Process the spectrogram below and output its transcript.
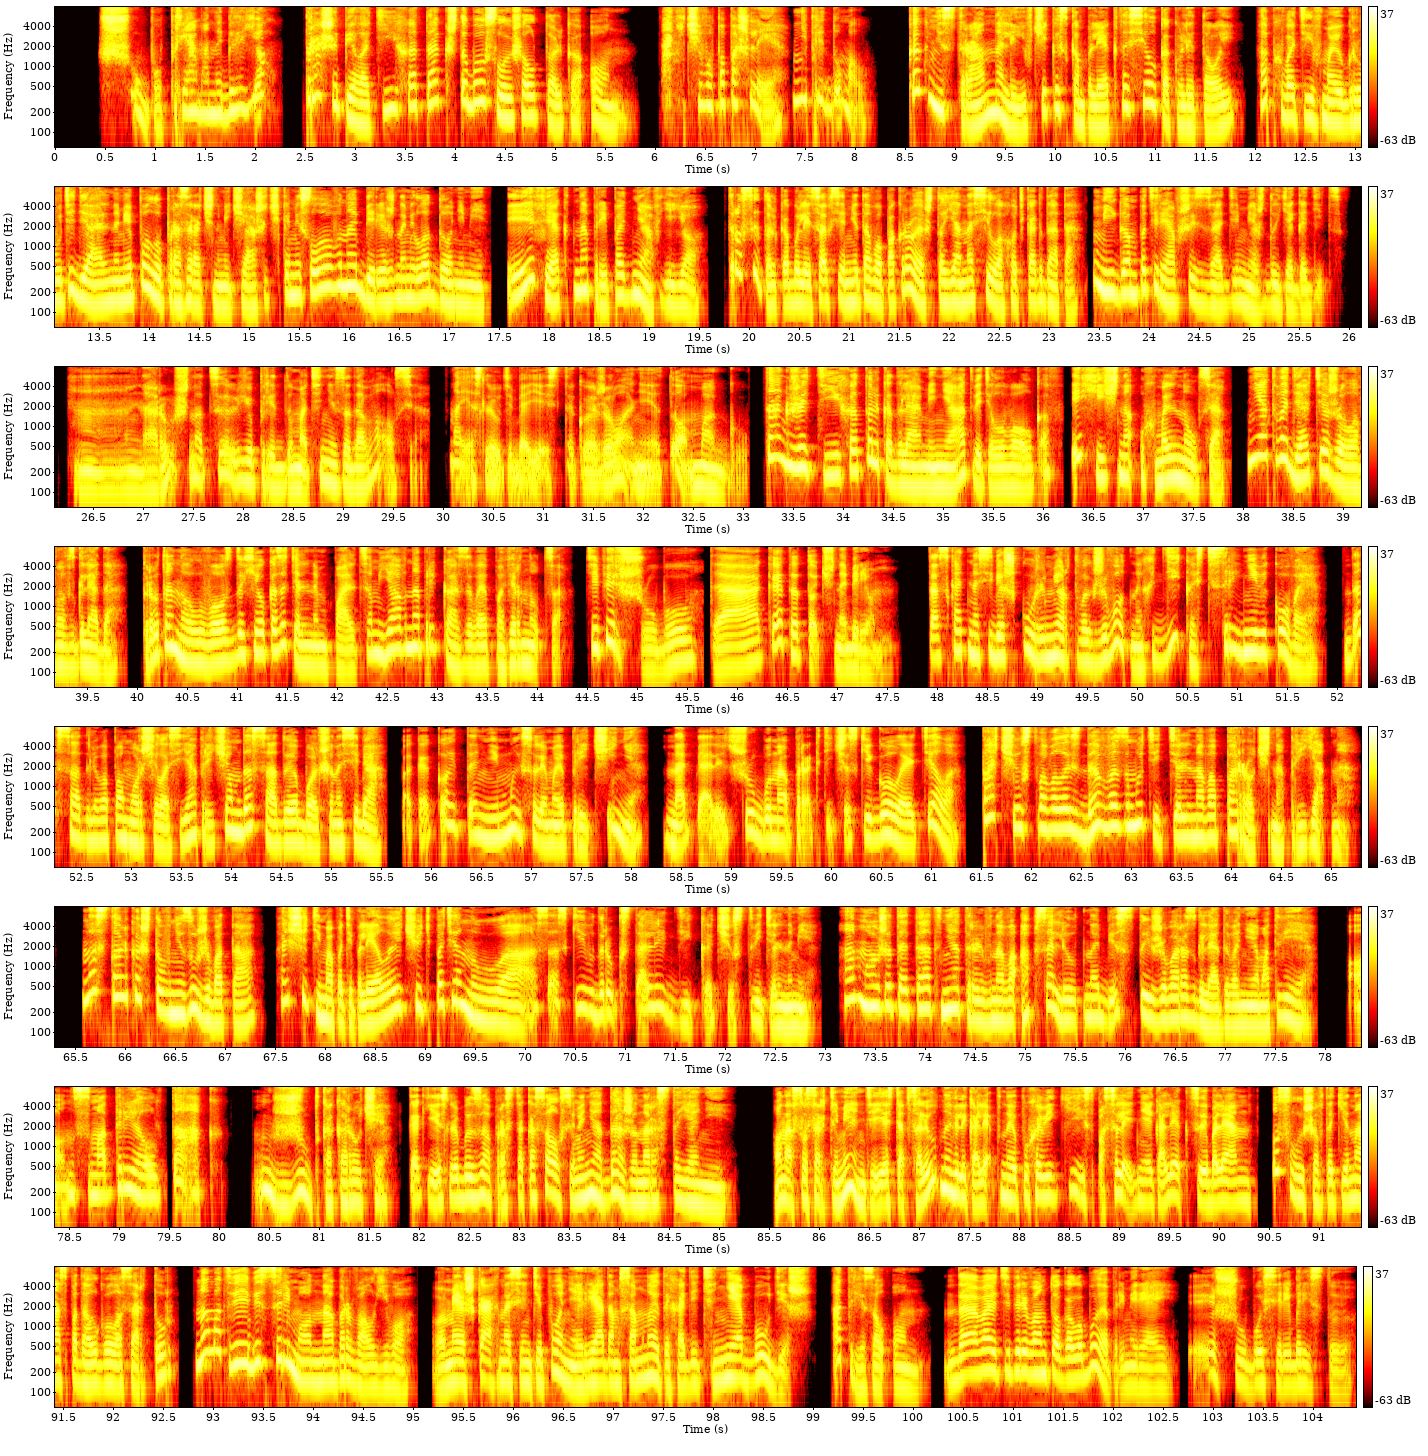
«Шубу прямо на белье?» Прошипела тихо, так, чтобы услышал только он. «А ничего попошлее, не придумал». Как ни странно, лифчик из комплекта сел как влитой, обхватив мою грудь идеальными полупрозрачными чашечками, словно бережными ладонями, и эффектно приподняв ее. Трусы только были совсем не того покроя, что я носила хоть когда-то, мигом потерявшись сзади между ягодиц. «Хм, нарушно целью придумать не задавался, но если у тебя есть такое желание, то могу». Так же тихо, только для меня, ответил Волков и хищно ухмыльнулся, не отводя тяжелого взгляда. Крутанул в воздухе указательным пальцем, явно приказывая повернуться. «Теперь шубу. Так, это точно берем». Таскать на себе шкуры мертвых животных – дикость средневековая. Досадливо поморщилась я, причем досадуя больше на себя. По какой-то немыслимой причине напялить шубу на практически голое тело почувствовалось до возмутительного порочно приятно. Настолько, что внизу живота ощутимо потеплело и чуть потянуло, а соски вдруг стали дико чувствительными. А может, это от неотрывного, абсолютно бесстыжего разглядывания Матвея. Он смотрел так, жутко короче, как если бы запросто касался меня даже на расстоянии. У нас в ассортименте есть абсолютно великолепные пуховики из последней коллекции, блин!» Услышав таки нас, подал голос Артур, но Матвей бесцеремонно оборвал его. «В мешках на синтепоне рядом со мной ты ходить не будешь», — отрезал он. «Давай теперь вон то голубое примеряй и шубу серебристую».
